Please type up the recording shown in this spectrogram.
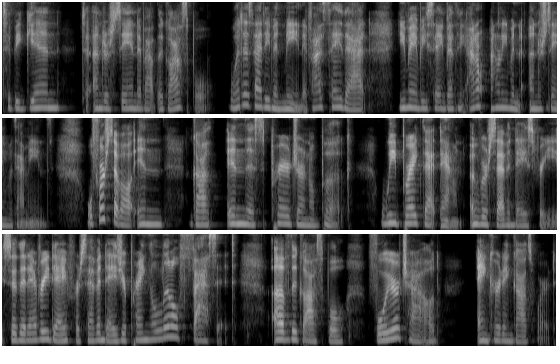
to begin to understand about the gospel? What does that even mean? If I say that, you may be saying, Bethany, I don't I don't even understand what that means. Well, first of all, in God in this prayer journal book, we break that down over 7 days for you so that every day for 7 days you're praying a little facet of the gospel for your child anchored in God's word.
